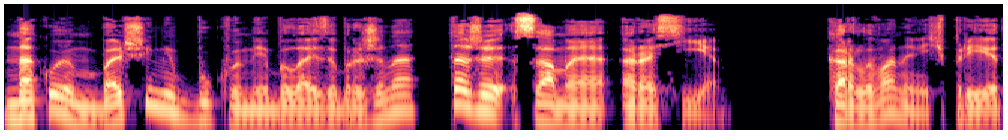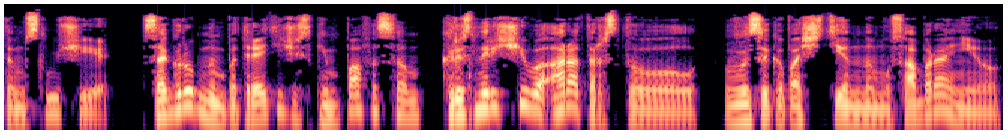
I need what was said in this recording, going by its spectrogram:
на коем большими буквами была изображена та же самая Россия. Карл Иванович при этом случае с огромным патриотическим пафосом красноречиво ораторствовал высокопочтенному собранию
